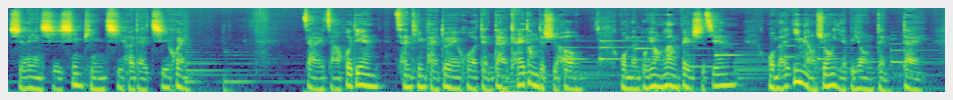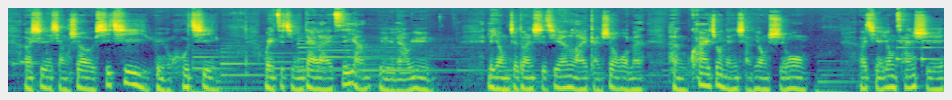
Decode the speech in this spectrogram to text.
是练习心平气和的机会。在杂货店、餐厅排队或等待开动的时候，我们不用浪费时间，我们一秒钟也不用等待，而是享受吸气与呼气，为自己带来滋养与疗愈。利用这段时间来感受，我们很快就能享用食物，而且用餐时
